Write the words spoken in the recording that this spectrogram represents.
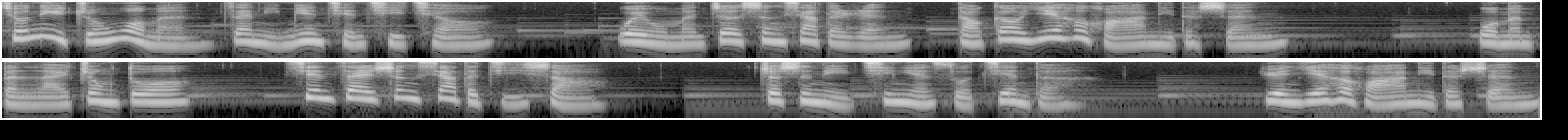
求你准我们在你面前祈求，为我们这剩下的人祷告耶和华你的神。我们本来众多，现在剩下的极少，这是你亲眼所见的。愿耶和华你的神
